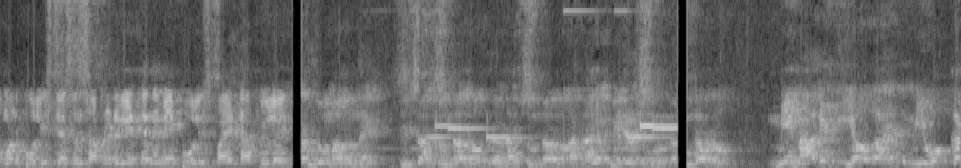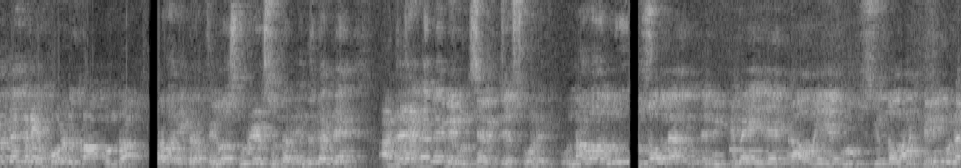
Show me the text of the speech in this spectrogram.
ఉమెన్ పోలీస్ స్టేషన్ సపరేట్గా అయితేనేమి పోలీస్ పాయింట్ ఆఫ్ వ్యూలో అయితే కుటుంబాలు ఉన్నాయి. సిస్టర్స్ ఉంటారు బ్రదర్స్ ఉంటారు అట్లాగే పేరెంట్స్ కూడా ఉంటారు. మీ నాలెడ్జ్ ఈ అవగాహన మీ ఒక్కరి దగ్గరే హోల్డ్ కాకుండా. తర్వాత ఇక్కడ ఫెలో స్టూడెంట్స్ ఉంటారు. ఎందుకంటే అట్రాండమే మేము సెలెక్ట్ చేసుకోలేదు ఉన్న వాళ్ళు లేకపోతే విక్టిమై అయ్యే కాబోయే గ్రూప్స్ కింద మనకు తెలియకుండా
